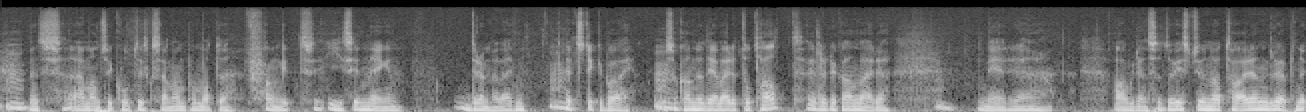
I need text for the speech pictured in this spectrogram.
Mm. Mens er man psykotisk, så er man på en måte fanget i sin egen drømmeverden. Mm. Et stykke på vei. Mm. Og så kan jo det være totalt, eller det kan være mm. mer avgrenset. Og hvis du nå tar en løpende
